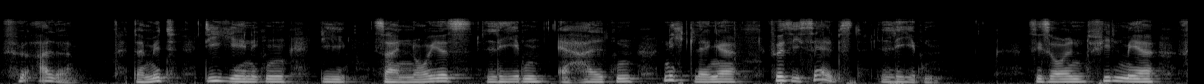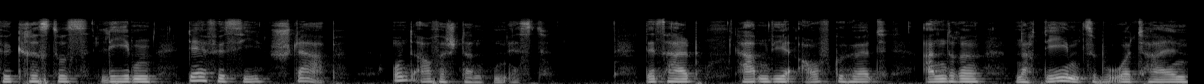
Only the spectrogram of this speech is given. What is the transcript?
für alle, damit diejenigen, die sein neues Leben erhalten, nicht länger für sich selbst leben. Sie sollen vielmehr für Christus leben, der für sie starb und auferstanden ist. Deshalb haben wir aufgehört, andere nach dem zu beurteilen,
